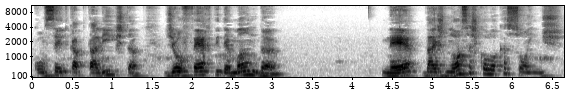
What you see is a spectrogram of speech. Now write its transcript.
conceito capitalista de oferta e demanda, né, das nossas colocações.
